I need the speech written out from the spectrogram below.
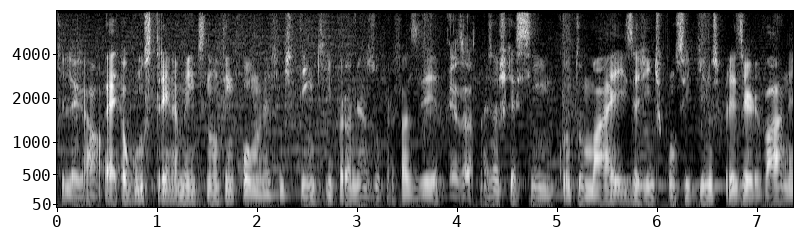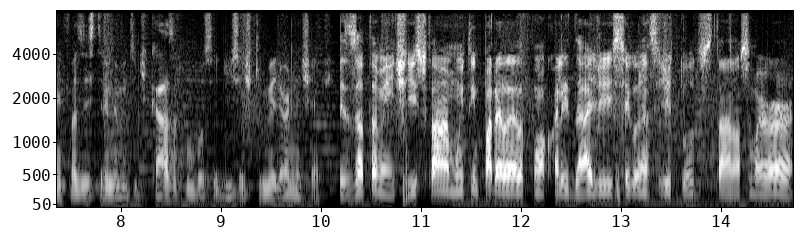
Que legal. É, alguns treinamentos não tem como, né? A gente tem que ir para a Azul para fazer. Exato. Mas acho que assim, quanto mais a gente conseguir nos preservar, né? Fazer esse treinamento de casa, como você disse, acho que melhor, né, chefe? Exatamente. Isso está muito em paralelo com a qualidade e segurança de todos, tá? Nosso maior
